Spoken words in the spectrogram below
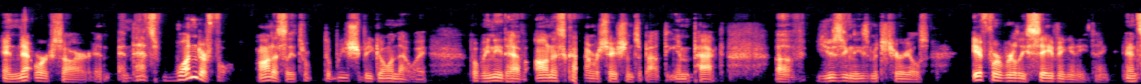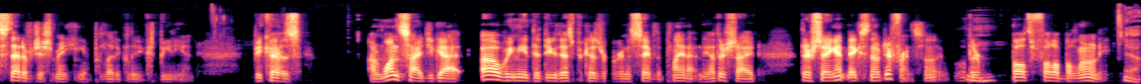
and networks are. And, and that's wonderful. Honestly, we should be going that way. But we need to have honest conversations about the impact of using these materials if we're really saving anything instead of just making it politically expedient. Because on one side, you got, oh, we need to do this because we're going to save the planet. and the other side, they're saying it makes no difference. Well, they're Mhm. both full of baloney. Yeah.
